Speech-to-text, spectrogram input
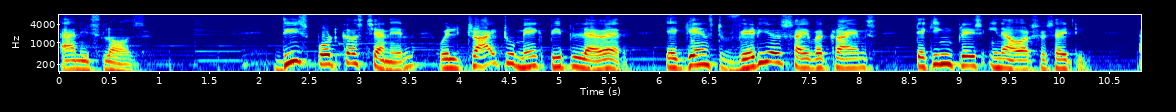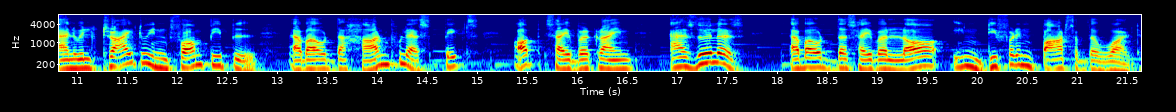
and its laws. This podcast channel will try to make people aware against various cyber crimes taking place in our society and will try to inform people about the harmful aspects of cybercrime as well as about the cyber law in different parts of the world.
